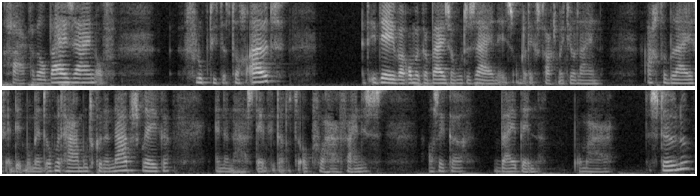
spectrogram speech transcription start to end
ga ik er wel bij zijn? Of vloept hij er toch uit? Het idee waarom ik erbij zou moeten zijn is omdat ik straks met Jolijn achterblijf en dit moment ook met haar moet kunnen nabespreken. En daarnaast denk ik dat het ook voor haar fijn is als ik erbij ben om haar te steunen.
